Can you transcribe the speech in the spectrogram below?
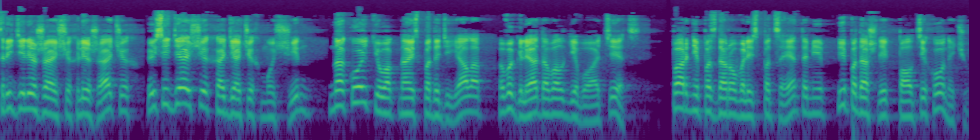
Среди лежащих лежачих и сидящих ходячих мужчин на койке у окна из-под одеяла выглядывал его отец. Парни поздоровались с пациентами и подошли к Пал Тихонычу.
